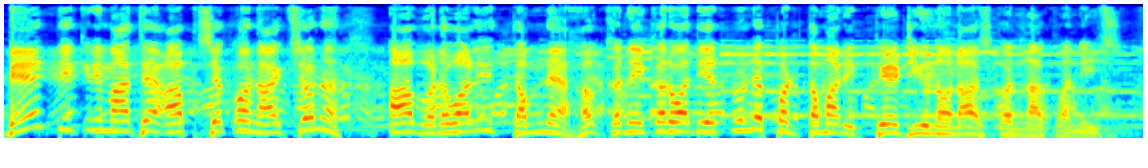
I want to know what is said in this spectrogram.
બેન દીકરી માથે આપશકો નાખશો ને, આ વડવાળી તમને હક નહીં કરવા દે એટલું ને, પણ તમારી પેઢીનો નાશ કરી નાખવાની છે.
